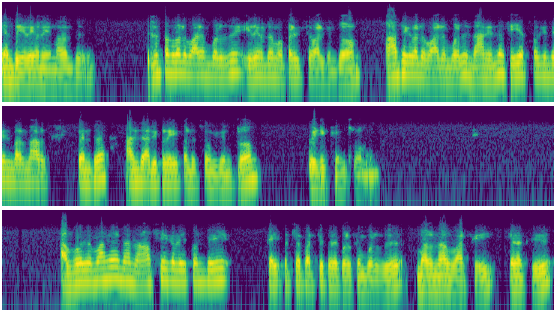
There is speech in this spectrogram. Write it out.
என்று இறைவனை மறந்து விருப்பங்களோடு வாழும் பொழுது இறைவனிடம் ஒப்படைத்து வாழ்கின்றோம். ஆசைகளோடு வாழும் பொழுது நான் என்ன செய்யப் போகின்றேன் மறுநாள் என்ற அந்த அடிப்படையை கொண்டு தூங்குகின்றோம் பிடிக்கின்றோம் அவ்விதமாக நான் ஆசைகளை கொண்டே கைப்பற்றப்பட்டு பிறகு கொடுக்கும் பொழுது மறுநாள் வாழ்க்கை எனக்கு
